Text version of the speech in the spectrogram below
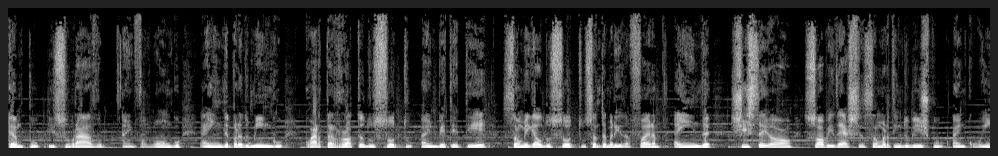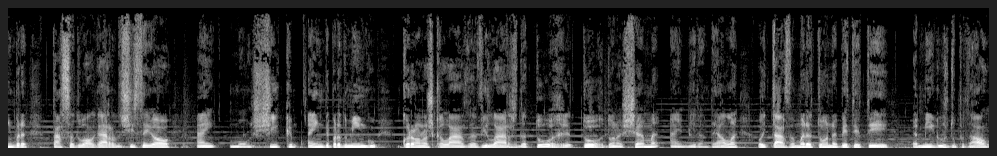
Campo e Sobrado em Valongo, ainda para domingo, quarta rota do Soto em BTT, São Miguel do Soto, Santa Maria da Feira, ainda XCO, sobe e desce São Martim do Bispo em Coimbra, Taça do Algarve XCO em Monchique, ainda para domingo, Corona Escalada Vilares da Torre, Torre Dona Chama em Mirandela, oitava Maratona BTT Amigos do Pedal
